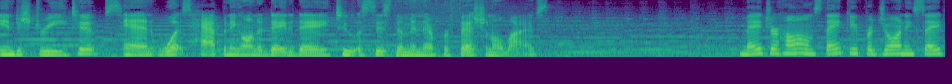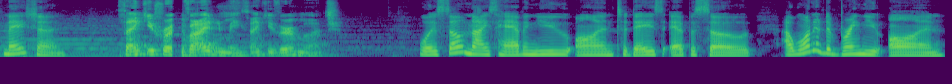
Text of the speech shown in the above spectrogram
industry tips and what's happening on a day to day to assist them in their professional lives. Major Holmes, thank you for joining Safe Nation. Thank you for inviting me. Thank you very much. Well, it's so nice having you on today's episode. I wanted to bring you on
